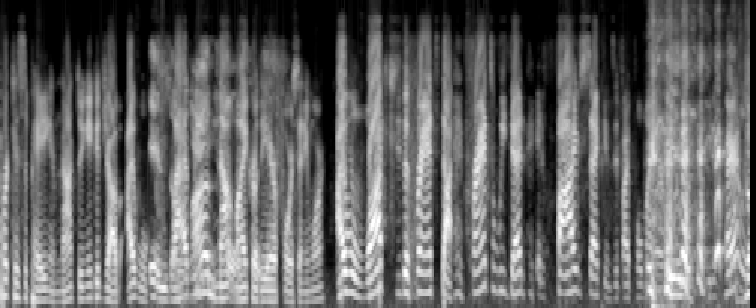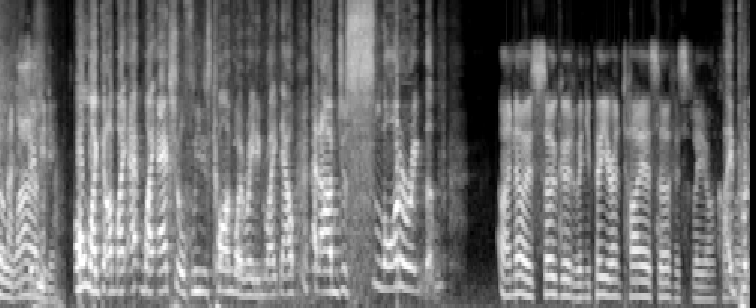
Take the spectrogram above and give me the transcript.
participating and not doing a good job, I will In the gladly not micro the Air Force anymore. I will watch the France die. France will be dead in five seconds if I pull my Air Force. Apparently, the I'm not land. contributing. Oh my god, my my actual fleet is convoy raiding right now, and I'm just slaughtering them. I know it's so good when you put your entire surface fleet on. I put.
